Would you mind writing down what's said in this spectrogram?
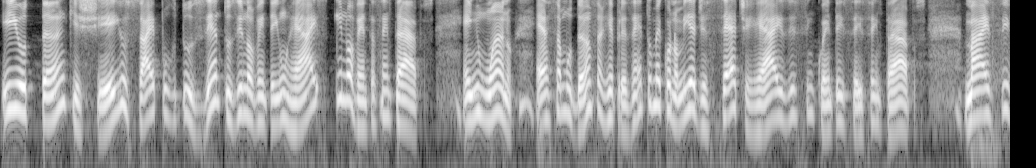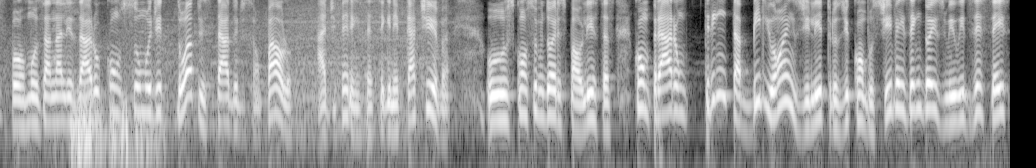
e o tanque cheio sai por R$ 291,90. Em um ano, essa mudança representa uma economia de R$ 7,56. Mas se formos analisar o consumo de todo o estado de São Paulo, a diferença é significativa. Os consumidores paulistas compraram 30 bilhões de litros de combustíveis em 2016,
